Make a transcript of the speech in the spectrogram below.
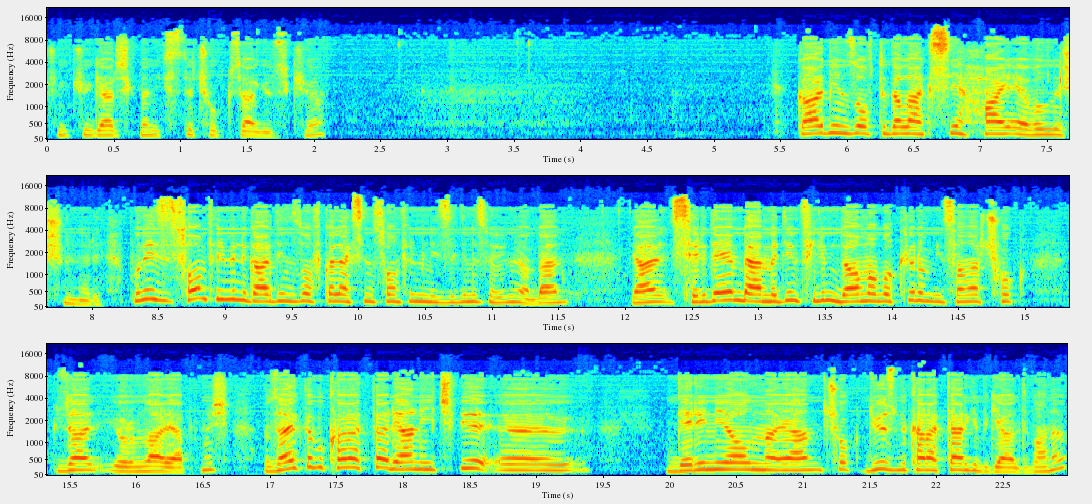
Çünkü gerçekten ikisi de çok güzel gözüküyor. Guardians of the Galaxy High Evolutionary. Bunu son filmini Guardians of Galaxy'nin son filmini izlediniz mi bilmiyorum. Ben yani seride en beğenmediğim filmdi ama bakıyorum insanlar çok güzel yorumlar yapmış. Özellikle bu karakter yani hiçbir e, derinliği olmayan çok düz bir karakter gibi geldi bana.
